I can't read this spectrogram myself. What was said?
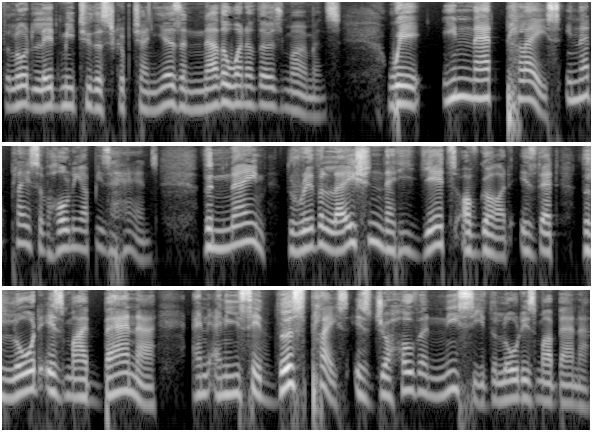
the Lord led me to the scripture, and here's another one of those moments where in that place, in that place of holding up his hands, the name, the revelation that he gets of God is that the Lord is my banner. And, and he said, This place is Jehovah Nisi, the Lord is my banner.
